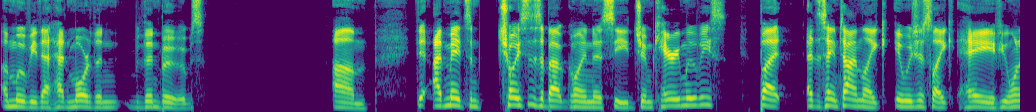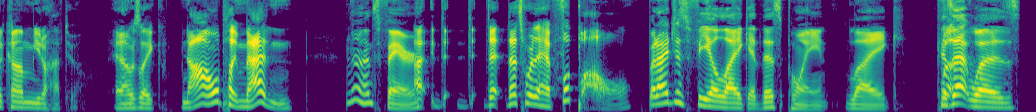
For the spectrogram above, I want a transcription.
a movie that had more than than boobs. Um, th- I've made some choices about going to see Jim Carrey movies, but at the same time, like it was just like, hey, if you want to come, you don't have to. And I was like, nah, I want to play Madden. No, that's fair. I, th- th- that's where they have football. but I just feel like at this point, like, because that was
